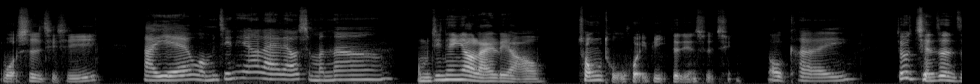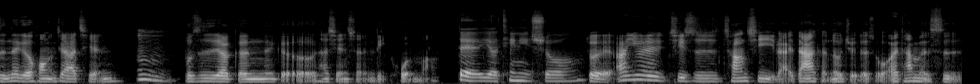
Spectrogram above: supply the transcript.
我是琪琪。老爷，我们今天要来聊什么呢？我们今天要来聊冲突回避这件事情。OK，就前阵子那个黄家千，嗯，不是要跟那个他先生离婚吗？对，有听你说，对啊，因为其实长期以来，大家可能都觉得说，哎，他们是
